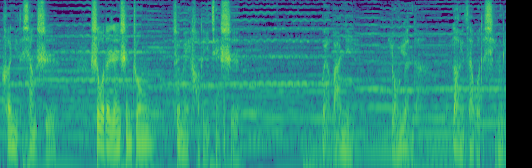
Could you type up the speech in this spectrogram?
和你的相识，是我的人生中最美好的一件事。我要把你永远的烙印在我的心里，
